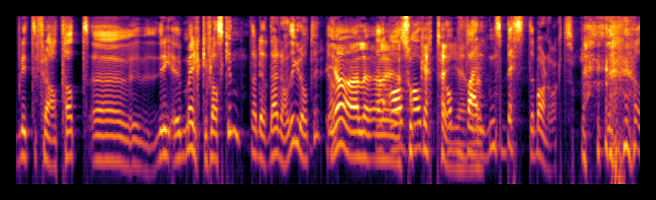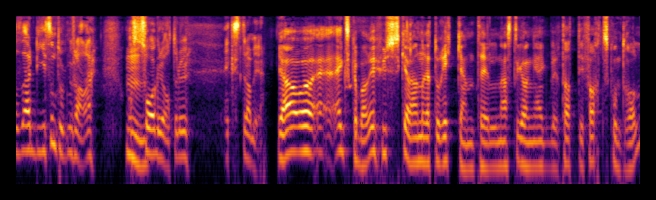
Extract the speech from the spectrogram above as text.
blitt fratatt uh, melkeflasken. Det er, det, det er, da de gråter. Ja, ja eller, eller av, sukkertøy. Av, av verdens beste barnevakt. altså, det er de som tok den fra deg, og mm. så gråter du ekstra mye. Ja, og jeg skal bare huske den retorikken til neste gang jeg blir tatt i fartskontroll.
